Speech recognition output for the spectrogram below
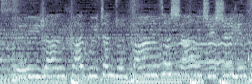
虽然还会辗转反侧，想起时眼眶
